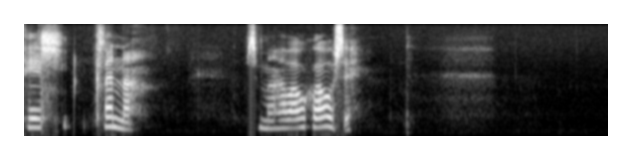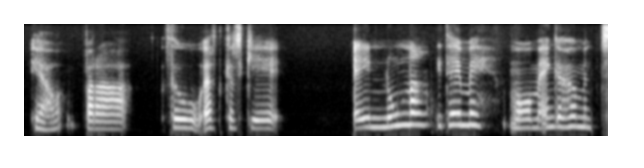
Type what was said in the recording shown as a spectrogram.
til hvenna sem að hafa áhuga á þessu? já, bara þú ert kannski ein núna í teimi og með enga hugmynd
